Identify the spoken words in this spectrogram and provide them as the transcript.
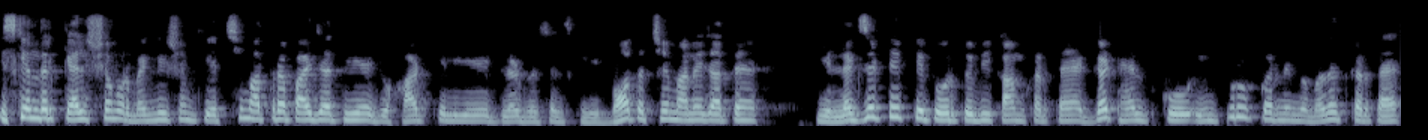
इसके अंदर कैल्शियम और मैग्नीशियम की अच्छी मात्रा पाई जाती है, जो हार्ट के लिए ब्लड वेसल्स के लिए बहुत अच्छे माने जाते हैं। ये लेग्जेटिव के तौर पे भी काम करता है गट हेल्थ को इंप्रूव करने में मदद करता है,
